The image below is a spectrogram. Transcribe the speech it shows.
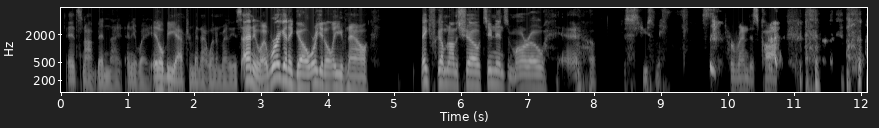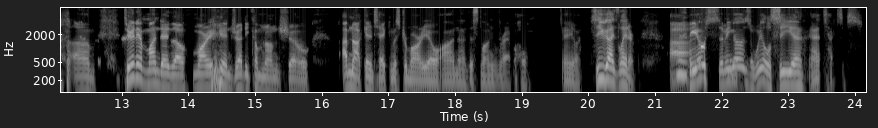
it's not midnight anyway. It'll be after midnight when I'm editing this. Anyway, we're gonna go. We're gonna leave now. Thanks for coming on the show. Tune in tomorrow. Excuse me. Horrendous cough. um, tune in Monday though. Mario and Andretti coming on the show. I'm not gonna take Mr. Mario on uh, this long of a rabbit hole. Anyway, see you guys later. Adios, amigos. We'll see you at Texas.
